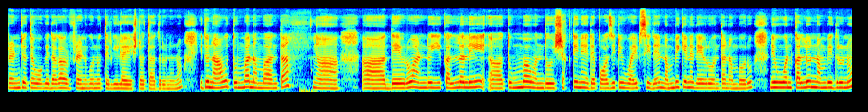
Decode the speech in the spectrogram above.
ಫ್ರೆಂಡ್ ಜೊತೆ ಹೋಗಿದ್ದಾಗ ಅವ್ರ ಫ್ರೆಂಡ್ಗೂ ತಿರುಗಿಲ್ಲ ಎಷ್ಟೊತ್ತಾದ್ರೂ ಇದು ನಾವು ತುಂಬ ನಂಬೋ ಅಂಥ ದೇವರು. ಆ್ಯಂಡ್ ಈ ಕಲ್ಲಲ್ಲಿ ತುಂಬ ಒಂದು ಶಕ್ತಿನೇ ಇದೆ ಪಾಸಿಟಿವ್ ವೈಬ್ಸ್ ಇದೆ. ನಂಬಿಕೆನೇ ದೇವರು ಅಂತ ನಂಬೋರು. ನೀವು ಒಂದು ಕಲ್ಲನ್ನು ನಂಬಿದ್ರೂ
